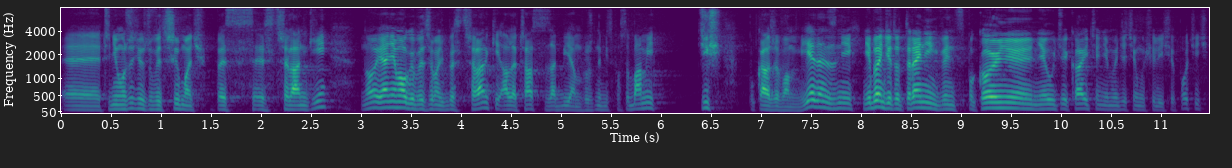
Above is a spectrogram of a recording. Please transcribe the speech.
e, czy nie możecie już wytrzymać bez e, strzelanki? No ja nie mogę wytrzymać bez strzelanki, ale czas zabijam różnymi sposobami. Dziś pokażę Wam jeden z nich. Nie będzie to trening, więc spokojnie, nie uciekajcie, nie będziecie musieli się pocić.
